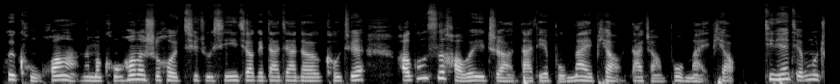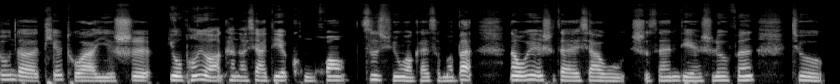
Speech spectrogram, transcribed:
会恐慌啊。那么恐慌的时候，记住新一教给大家的口诀：好公司好位置啊，大跌不卖票，大涨不买票。今天节目中的贴图啊，也是有朋友啊看到下跌恐慌，咨询我该怎么办。那我也是在下午十三点十六分就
